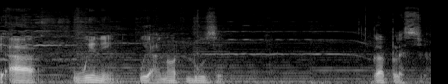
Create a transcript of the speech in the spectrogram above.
We are winning, we are not losing. God bless you.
